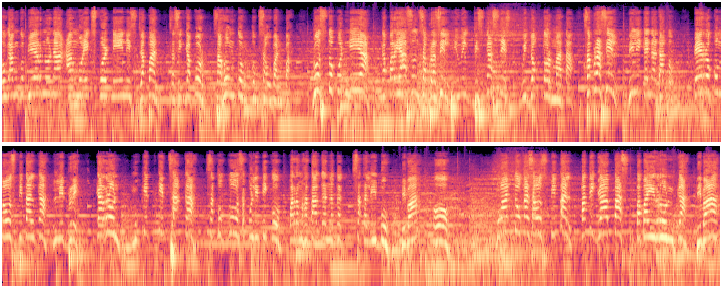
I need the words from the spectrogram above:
Ug ang gobyerno na ang mo-export ni Inis Japan sa Singapore, sa Hong Kong ug sa uban pa. Gusto po niya nga parehason sa Brazil. He will discuss this with Dr. Mata. Sa Brazil, dili kay na dato. Pero kung ma-hospital ka, libre. Karon, mukit-kit sa ka sa kuko sa politiko para mahatagan na kag sa kalibo. Di ba? Oh. Muadto ka sa ospital, pati gapas, pabayron ka. Di ba?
